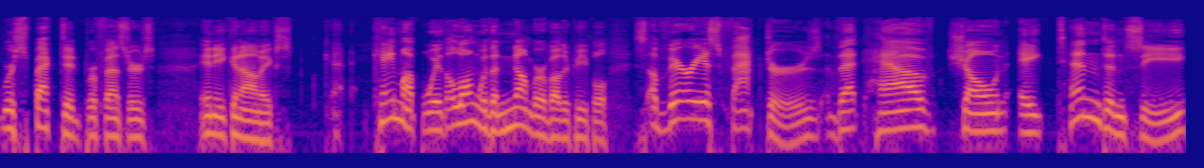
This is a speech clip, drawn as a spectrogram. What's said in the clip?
respected professors in economics, came up with, along with a number of other people, various factors that have shown a tendency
